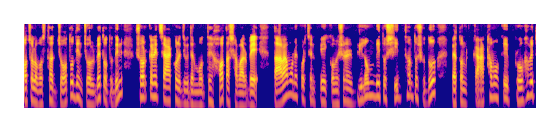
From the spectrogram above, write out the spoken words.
অচল অবস্থা যতদিন চলবে, ততদিন সরকারি চাকরিজীবীদের মধ্যে হতাশা বাড়বে। তারা মনে করছেন, পে কমিশনের বিলম্বিত সিদ্ধান্ত শুধু বেতন কাঠামোকেই প্রভাবিত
